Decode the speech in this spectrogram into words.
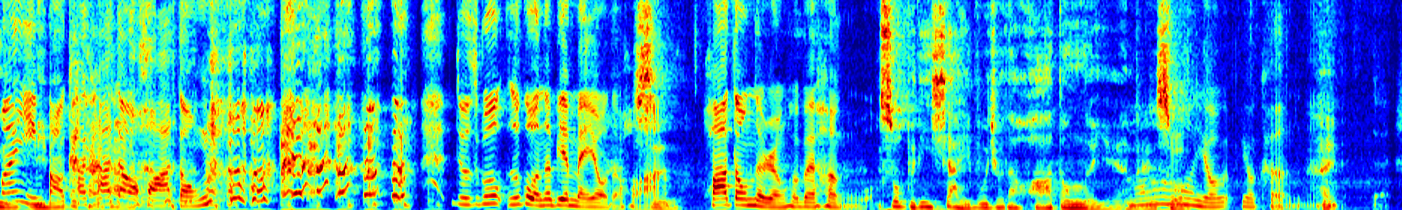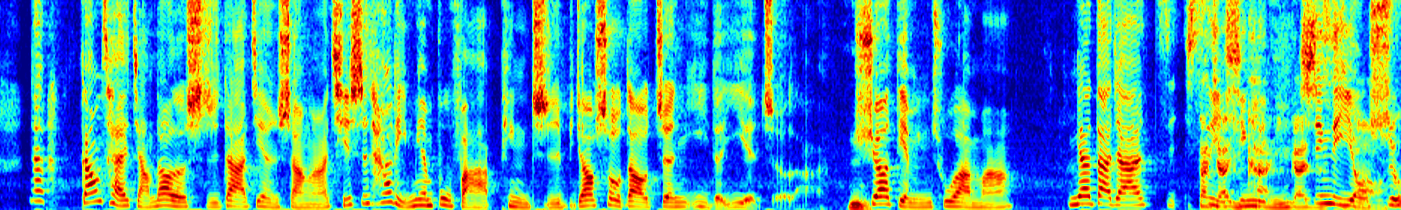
欢迎宝咖咖到花 东。就如果如果那边没有的话，是花东的人会不会恨我？说不定下一步就到花东了，也很难说。哦，有有可能。对，那刚才讲到的十大建商啊，其实它里面不乏品质比较受到争议的业者啦，嗯、需要点名出来吗？应该大家自自己心里心里有数。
